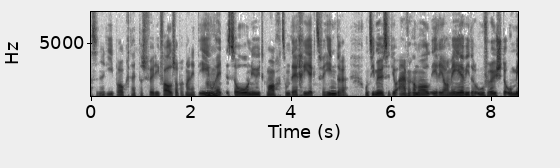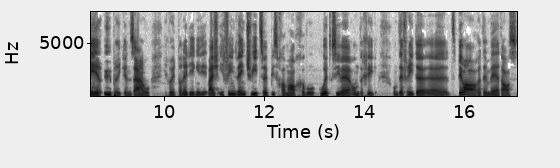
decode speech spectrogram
also nicht eingebrockt hat, das ist völlig falsch, aber ich meine, die EU mhm. hat so nichts gemacht, um den Krieg zu verhindern. Und sie müssen ja einfach einmal ihre Armee wieder aufrüsten und mehr übrigens auch. Ich will da nicht irgendwie, weißt, ich finde, wenn die Schweiz etwas machen kann, wo gut gewesen wäre, um den Krieg, um den Frieden äh, zu bewahren, dann wäre das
